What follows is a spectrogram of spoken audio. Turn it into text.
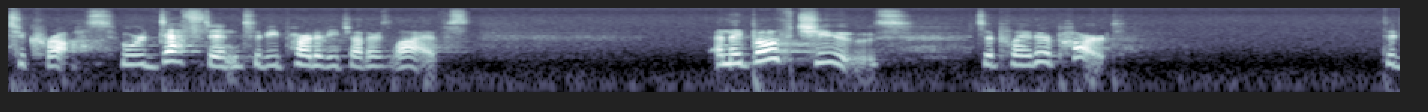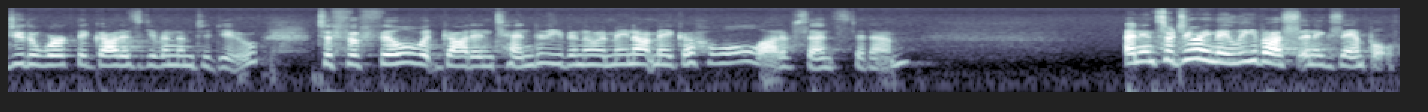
to cross, who were destined to be part of each other's lives. And they both choose to play their part, to do the work that God has given them to do, to fulfill what God intended, even though it may not make a whole lot of sense to them. And in so doing, they leave us an example.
